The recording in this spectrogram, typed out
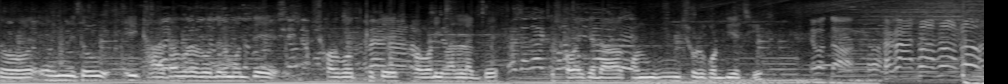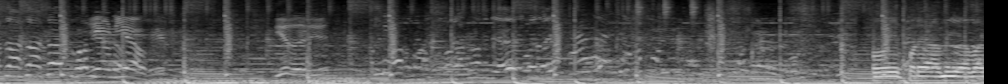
তো এমনিতেও এই ঠান্ডা পড়া রোদের মধ্যে শরবত খেতে সবারই ভালো লাগবে। তো সবাইকে দেওয়া কম শুরু করে দিয়েছি। তো এরপরে আমি আবার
